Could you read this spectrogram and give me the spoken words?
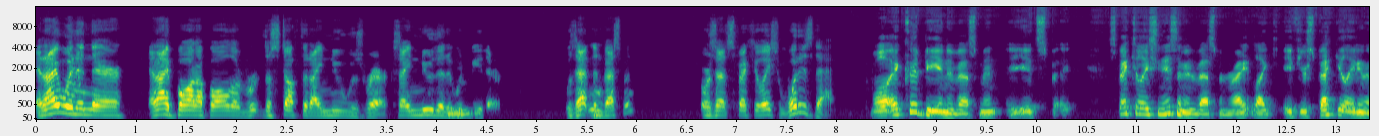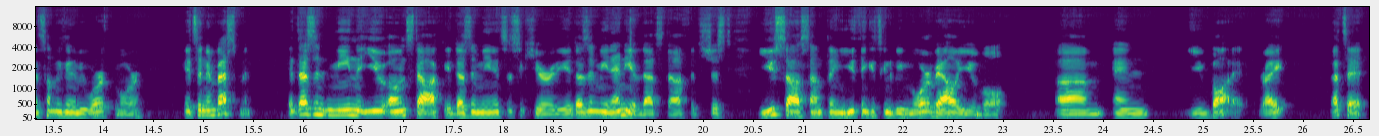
And I went in there and I bought up all the, the stuff that I knew was rare because I knew that it would Mhm. be there. Was that an investment or is that speculation? What is that? Well, it could be an investment. It's speculation is an investment, right? Like if you're speculating that something's going to be worth more, it's an investment. It doesn't mean that you own stock. It doesn't mean it's a security. It doesn't mean any of that stuff. It's just you saw something, you think it's going to be more valuable, um, and you bought it, right? That's it.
